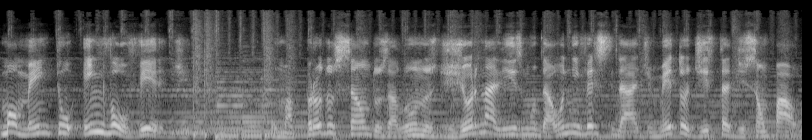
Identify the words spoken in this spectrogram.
Momento Envolverde, uma produção dos alunos de jornalismo da Universidade Metodista de São Paulo.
